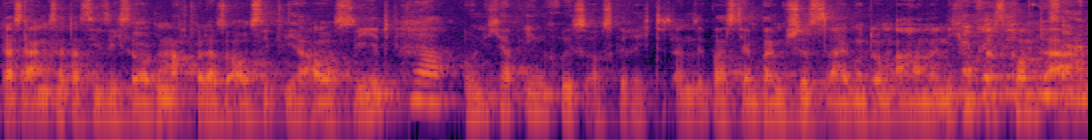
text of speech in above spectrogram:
dass er Angst hat, dass sie sich Sorgen macht, weil er so aussieht, wie er aussieht. Ja. Und ich habe ihm Grüße ausgerichtet an Sebastian beim Tschüss sagen und umarmen. Ich hoffe, es richtig kommt Grüße an.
